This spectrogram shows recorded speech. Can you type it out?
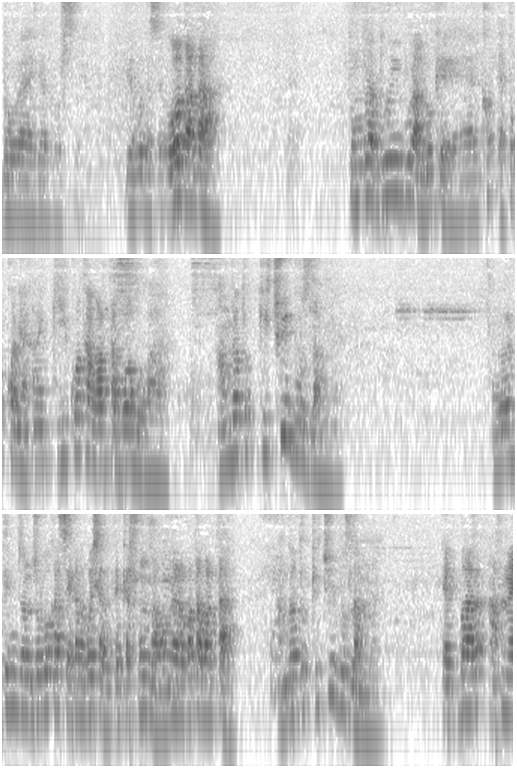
দৌড়ায় গিয়ে ধরছে। বলতেছে ও দাদা তোমরা দুই বুড়া লোকে এতক্ষণ এখানে কি কথাবার্তা বললা? আমরা তো কিছুই বুঝলাম না। তিনজন যুবক আছে, এখানে বসে থেকে শুনলাম, আপনারা কথাবার্তা। আমরা তো কিছুই বুঝলাম না। একবার আপনি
